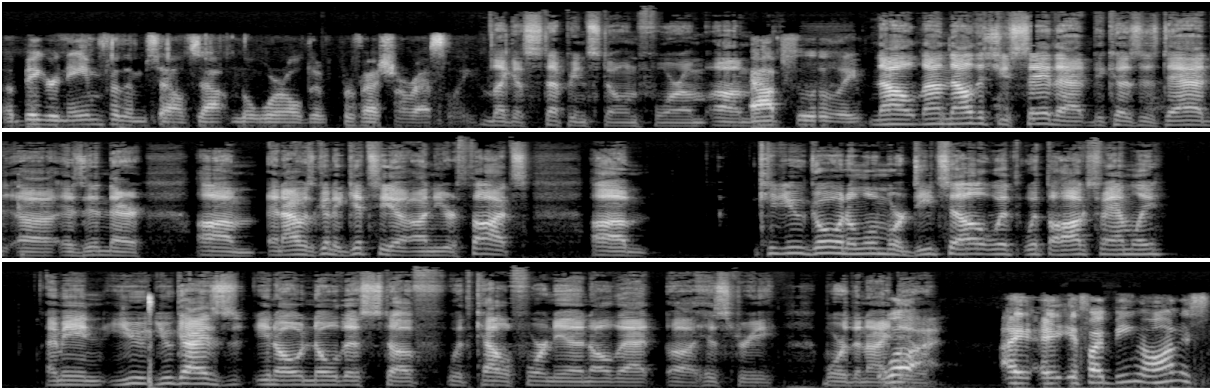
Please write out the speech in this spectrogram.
a bigger name for themselves out in the world of professional wrestling, like a stepping stone for him. Um, Absolutely. Now, now, now that you say that, because his dad uh, is in there, um, and I was going to get to you on your thoughts. Um, can you go in a little more detail with with the Hawx family? I mean, you you guys, you know, know this stuff with California and all that uh, history more than I well, do. I, I, if I'm being honest,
